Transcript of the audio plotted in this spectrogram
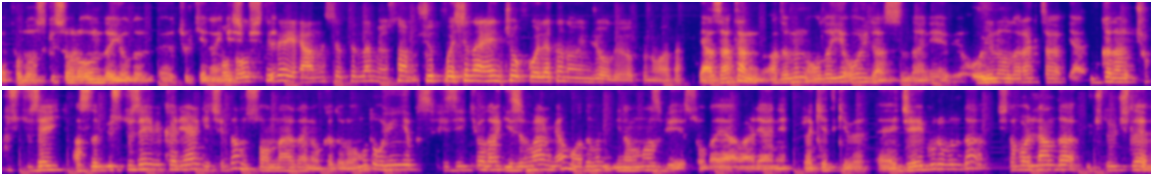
E, Podolski sonra onun da yolu e, Türkiye'den Podolski geçmişti. de yanlış hatırlamıyorsam şut başına en çok gol atan oyuncu oluyor turnuvada. Ya zaten adamın olayı oydu aslında. Hani oyun olarak da ya bu kadar çok üst düzey aslında üst düzey bir kariyer geçirdi ama sonlarda hani o kadar olmadı. Oyun yapısı fiziki olarak izin vermiyor ama adamın inanılmaz bir sol ayağı var yani raket gibi. E, C grubunda işte Hollanda 3'te 3 ile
